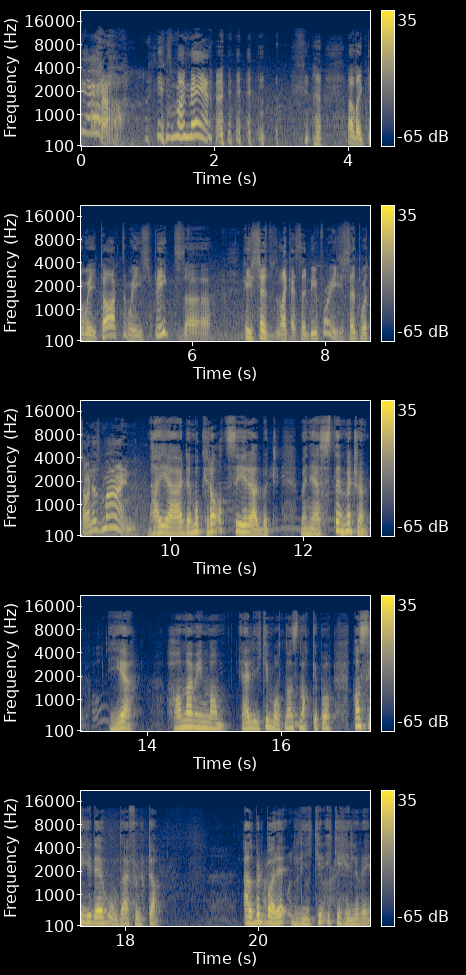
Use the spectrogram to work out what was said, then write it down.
Yeah, he's my man. I like the way he talks, the way he speaks. Uh, he says, like I said before, he says what's on his mind. Nei, jeg er demokrat, sier Albert, men jeg stemmer Trump. Yeah, han er min mann. Jeg liker måten han snakker på. Han sier det hodet er fullt av. Albert bare liker ikke Hillary.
